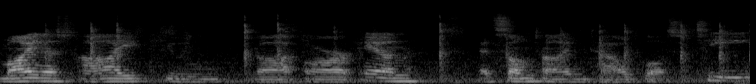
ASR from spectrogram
minus I Q dot Rn at some time tau plus T.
